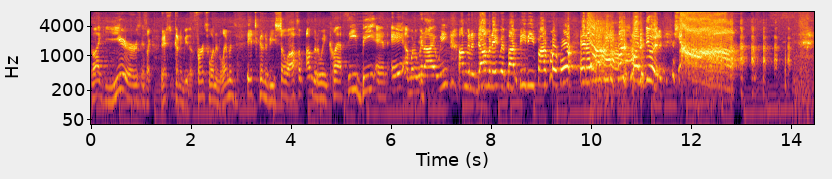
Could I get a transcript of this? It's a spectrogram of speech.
like years. It's like, this is going to be the first one in Lemons. It's going to be so awesome. I'm going to win Class C, B, and A. I'm going to win IOE. I'm going to dominate with my PV544, and I'm going to be the first one to do it. Yeah!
